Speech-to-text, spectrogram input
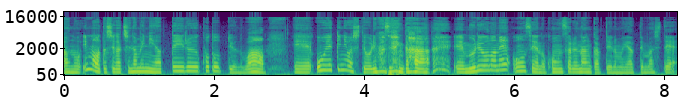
あの、今私がちなみにやっていることっていうのは、えー、公にはしておりませんが、えー、無料のね、音声のコンサルなんかっていうのもやってまして、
